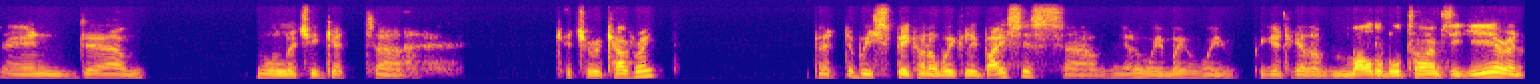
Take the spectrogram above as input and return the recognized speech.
and um, we'll let you get uh, get your recovery but we speak on a weekly basis. Um, you know, we, we we get together multiple times a year, and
